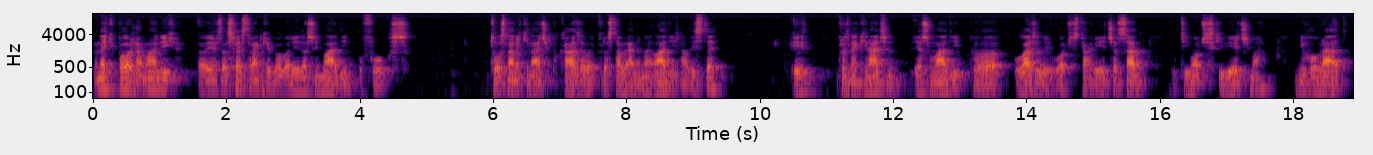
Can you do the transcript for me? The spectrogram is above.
neki položaj mladih, e, jer za sve stranke govori da su i mladi u fokusu. to se na neki način pokazalo kroz stavljanje mladih na liste i kroz neki način, jer su mladi p, ulazili u općinska vijeća, sad u tim općinskim vijećima njihov rad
